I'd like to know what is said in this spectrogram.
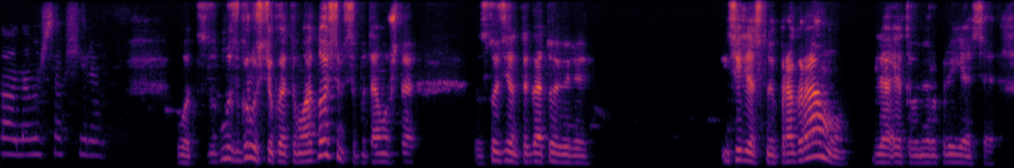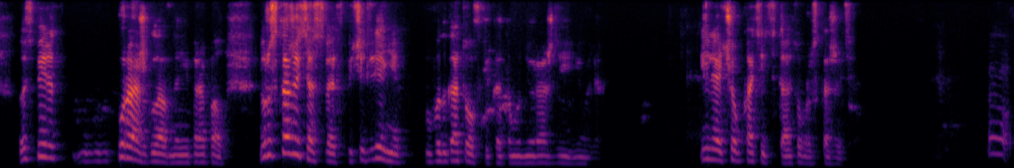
Да, нам уже сообщили. Вот, мы с грустью к этому относимся, потому что студенты готовили интересную программу для этого мероприятия. Но теперь кураж, главное, не пропал. Ну, расскажите о своих впечатлениях по подготовке к этому дню рождения, Оля. Или о чем хотите, то о том расскажите. Ну,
